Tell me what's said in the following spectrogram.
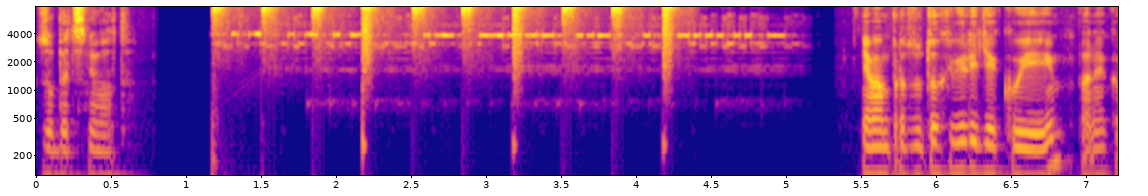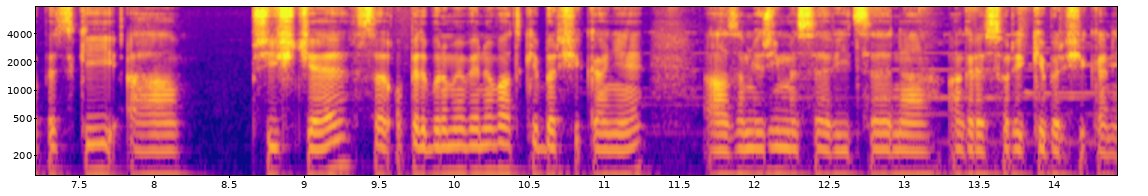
zobecňovat. Já vám pro tuto chvíli děkuji, pane Kopecký, a příště se opět budeme věnovat kyberšikaně a zaměříme se více na agresory kyberšikany.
